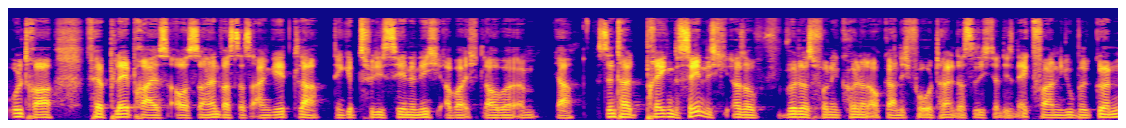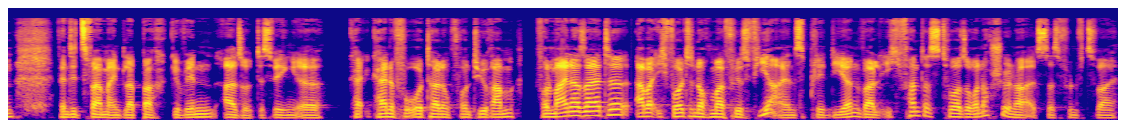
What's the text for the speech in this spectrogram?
Ultra Fair Play Preis aus sein, was das angeht. Klar, den gibt's für die Szene nicht, aber ich glaube, ähm, ja, es sind halt prägende Szenen. Ich also würde das von den Kölnern auch gar nicht verurteilen, dass sie sich dann diesen Eckfahnenjubel gönnen, wenn sie zweimal in Gladbach gewinnen. Also deswegen äh, keine Verurteilung von Tyram von meiner Seite. Aber ich wollte noch mal fürs 4-1 plädieren, weil ich fand das Tor sogar noch schöner als das 5-2.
